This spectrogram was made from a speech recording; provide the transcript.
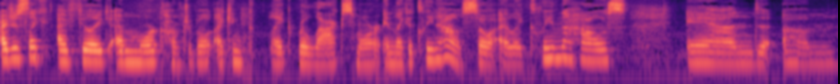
I just like I feel like I'm more comfortable. I can like relax more in like a clean house. So I like clean the house and um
